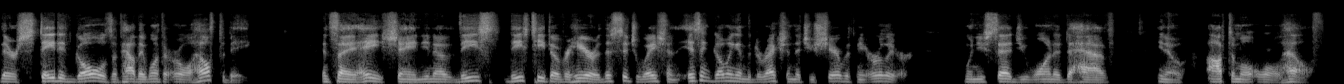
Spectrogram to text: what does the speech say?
their stated goals of how they want their oral health to be and say hey shane you know these these teeth over here this situation isn't going in the direction that you shared with me earlier when you said you wanted to have you know optimal oral health.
